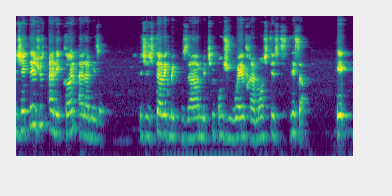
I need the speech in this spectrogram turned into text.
j'étais juste à l'école, à la maison. J'étais avec mes cousins, mes trucs, on jouait vraiment, c'était ça. Et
